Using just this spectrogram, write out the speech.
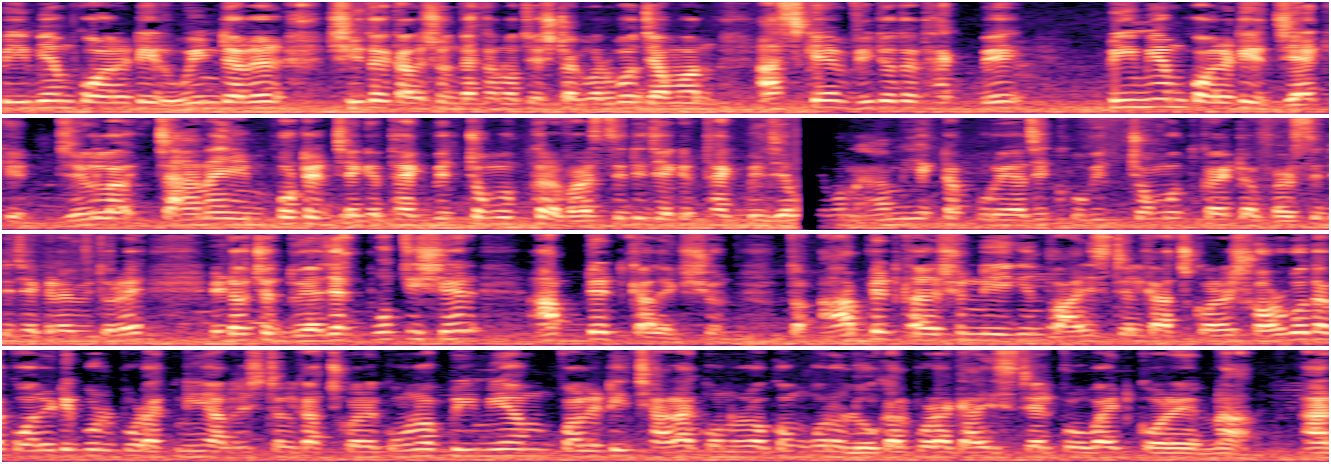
প্রিমিয়াম কোয়ালিটির উইন্টারের শীতের কালেকশন দেখানোর চেষ্টা করব। যেমন আজকে ভিডিওতে থাকবে প্রিমিয়াম কোয়ালিটির জ্যাকেট যেগুলো চায়না ইম্পোর্টেড জ্যাকেট থাকবে, চমৎকার ভার্সিটি জ্যাকেট থাকবে আমি একটা পরে আছি খুবই চমৎকার একটা ভার্সিটি জ্যাকেটের ভিতরে। এটা হচ্ছে দুই হাজার পঁচিশের আপডেট কালেকশন তো আপডেট কালেকশন নিয়ে কিন্তু আরিস্টেল কাজ করে। সর্বদা কোয়ালিটিফুল প্রোডাক্ট নিয়ে আরিস্টেল কাজ করে। কোনো প্রিমিয়াম কোয়ালিটি ছাড়া কোনো রকম কোনো লোকাল প্রোডাক্ট আরিস্টেল প্রোভাইড করে না। আর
